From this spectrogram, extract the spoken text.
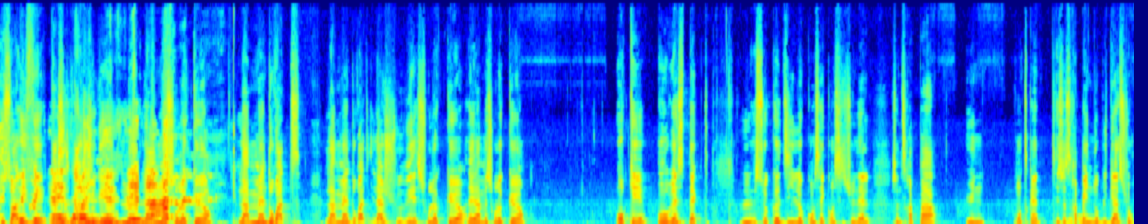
Ils sont arrivés, Castex a le- la main sur le cœur, la main droite, la main droite, il a juré sur le cœur, la main sur le cœur. Ok, on respecte le- ce que dit le Conseil constitutionnel. Ce ne sera pas une contrainte et ce ne sera pas une obligation.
